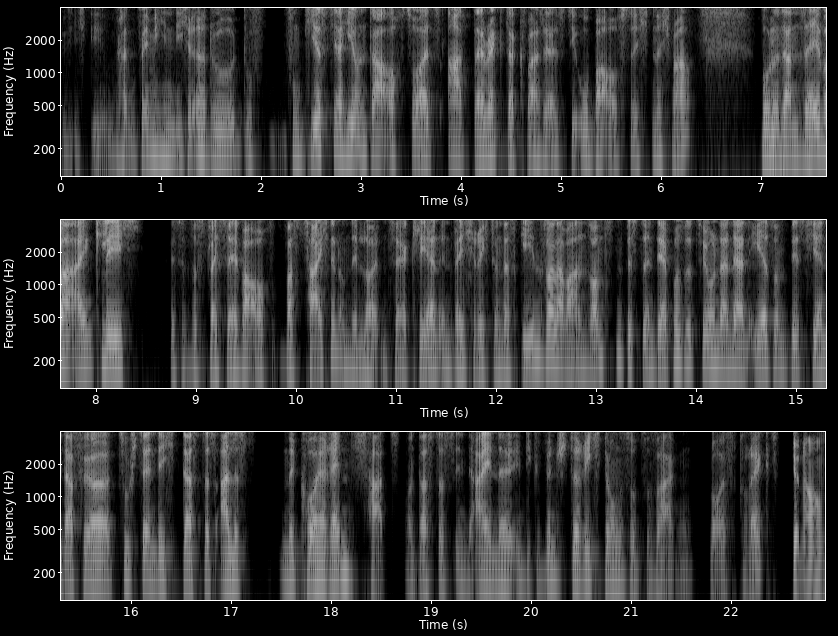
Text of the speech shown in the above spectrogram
ich, wenn mich nicht irre, du, du fungierst ja hier und da auch so als Art Director quasi, als die Oberaufsicht, nicht wahr? Wo mhm. du dann selber eigentlich, also du wirst vielleicht selber auch was zeichnen, um den Leuten zu erklären, in welche Richtung das gehen soll, aber ansonsten bist du in der Position dann, dann eher so ein bisschen dafür zuständig, dass das alles eine Kohärenz hat und dass das in eine, in die gewünschte Richtung sozusagen läuft, korrekt? Genau.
